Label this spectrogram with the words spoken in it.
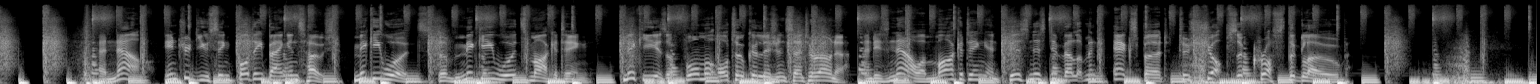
And now, introducing Body Bangin's host, Mickey Woods of Mickey Woods Marketing. Mickey is a former auto collision center owner and is now a marketing and business development expert to shops across the globe.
